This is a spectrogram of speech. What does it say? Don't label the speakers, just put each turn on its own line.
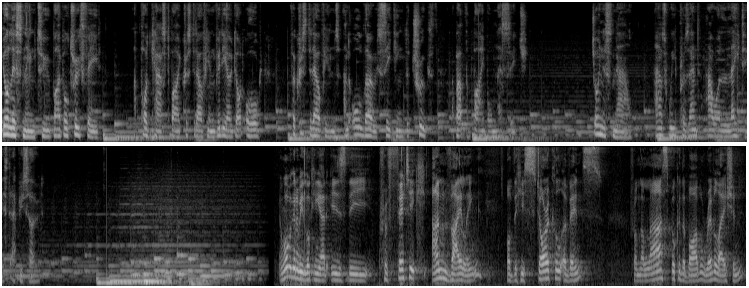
You're listening to Bible Truth Feed, a podcast by Christadelphianvideo.org for Christadelphians and all those seeking the truth about the Bible message. Join us now as we present our latest episode.
And what we're going to be looking at is the prophetic unveiling of the historical events from the last book of the Bible, Revelation,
